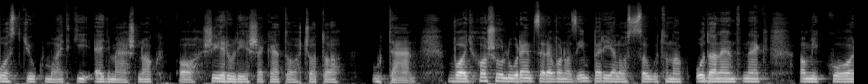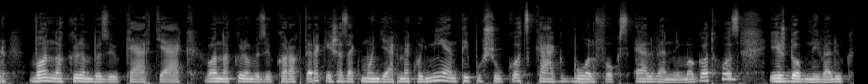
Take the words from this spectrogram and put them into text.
osztjuk majd ki egymásnak a sérüléseket a csata után. Vagy hasonló rendszere van az Imperial Assaultnak, odalentnek, amikor vannak különböző kártyák, vannak különböző karakterek, és ezek mondják meg, hogy milyen típusú kockákból fogsz elvenni magadhoz, és dobni velük.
